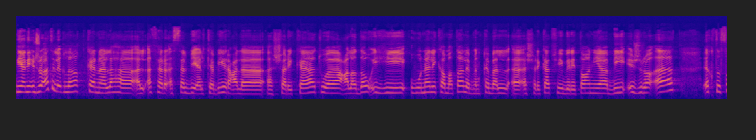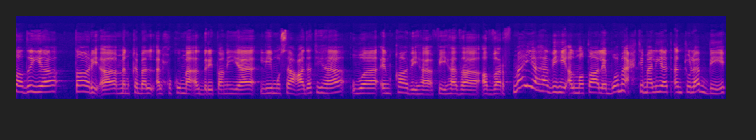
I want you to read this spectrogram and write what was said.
يعني إجراءات الإغلاق كان لها الأثر السلبي الكبير على الشركات وعلى ضوئه. هنالك مطالب من قبل الشركات في بريطانيا بإجراءات اقتصادية طارئة من قبل الحكومة البريطانية لمساعدتها وإنقاذها في هذا الظرف. ما هي هذه المطالب وما احتمالية أن تلبي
